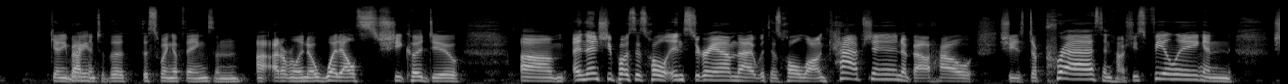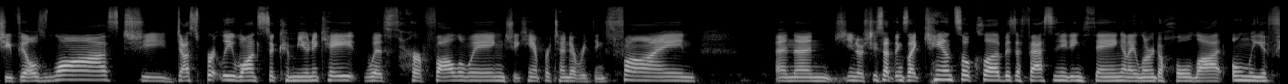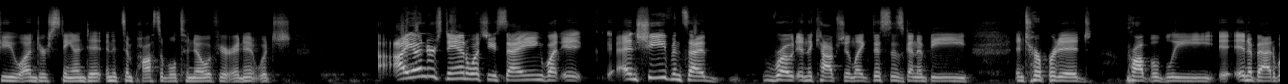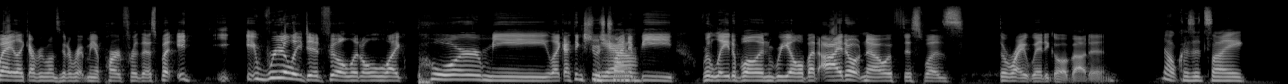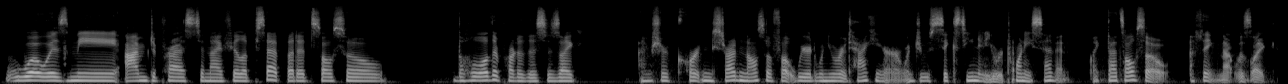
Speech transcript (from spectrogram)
getting back Right. into the the swing of things. And I, I don't really know what else she could do. Um, and then she posts this whole Instagram that with this whole long caption about how she's depressed and how she's feeling and she feels lost. She desperately wants to communicate with her following. She can't pretend everything's fine. And then, you know, she said things like cancel club is a fascinating thing and I learned a whole lot. Only a few understand it and it's impossible to know if you're in it, which I understand what she's saying, but it and she even said wrote in the caption like this is going to be interpreted probably in a bad way like everyone's going to rip me apart for this. But it it really did feel a little like poor me. Like i think she was yeah. trying to be relatable and real but i don't know if this was the right way to go about it. No because it's like woe is me. I'm depressed and i feel upset but it's also the whole other part of this is like I'm sure Courtney Stodden also felt weird when you were attacking her when she was 16 and you were 27. Like that's also a thing that was like,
